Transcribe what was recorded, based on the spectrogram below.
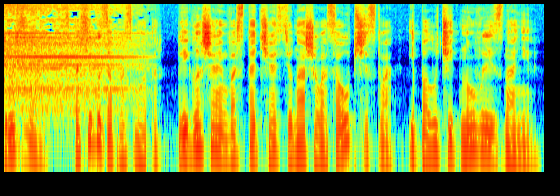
Друзья, спасибо за просмотр. Приглашаем вас стать частью нашего сообщества и получить новые знания.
